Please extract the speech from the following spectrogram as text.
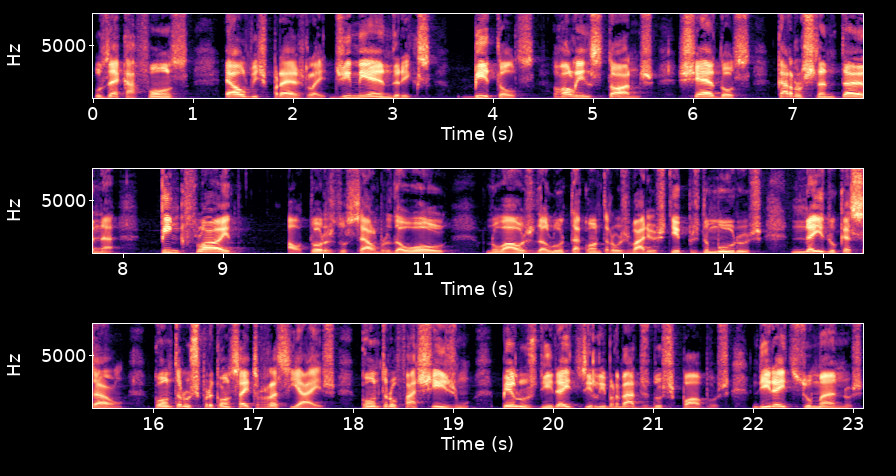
o Zeca Afonso, Elvis Presley, Jimi Hendrix, Beatles, Rolling Stones, Shadows, Carlos Santana, Pink Floyd, autores do célebre The Wall, no auge da luta contra os vários tipos de muros na educação, contra os preconceitos raciais, contra o fascismo, pelos direitos e liberdades dos povos, direitos humanos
